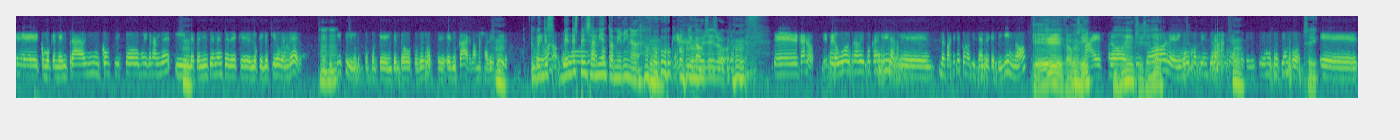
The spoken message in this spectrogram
eh, como que me entra en un conflicto muy grande y independientemente de que lo que yo quiero vender es difícil, pues porque intento, pues eso, eh, educar, vamos a decir. Tú Pero vendes, bueno, vendes pensamiento, amiguina. Uh, qué complicado es eso. Eh, claro, pero hubo otra época en mi vida que me parece que conociste a Enrique Pilín, ¿no? Sí, claro que sí. Maestro, sí, escultor, señor. de dibujo, pintura, etcétera, Mm. porque yo estuve mucho tiempo Sí. eh,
